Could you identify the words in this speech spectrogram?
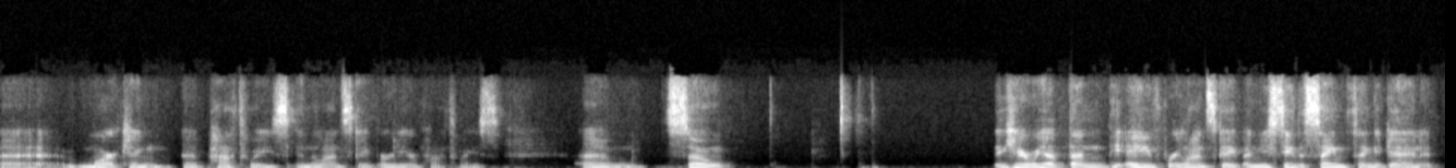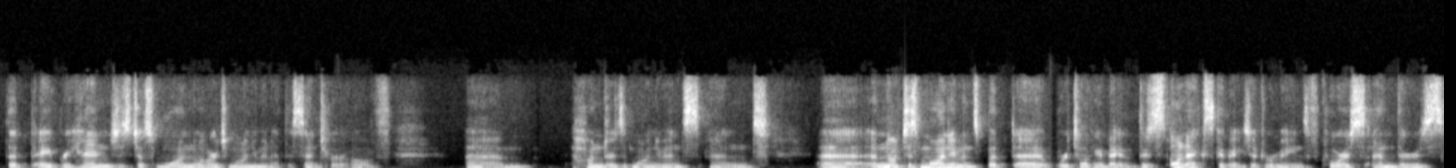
uh, marking uh, pathways in the landscape, earlier pathways. Um, so here we have then the Avebury landscape, and you see the same thing again. It, that Avebury Henge is just one large monument at the center of um, hundreds of monuments and uh, and not just monuments, but uh, we're talking about there's unexcavated remains, of course, and there's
